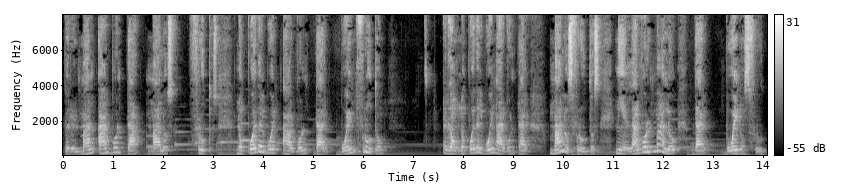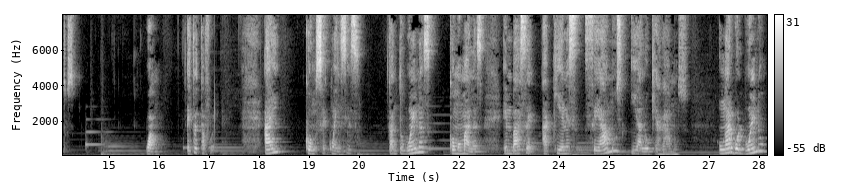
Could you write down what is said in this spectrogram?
pero el mal árbol da malos frutos. No puede el buen árbol dar buen fruto perdón, no puede el buen árbol dar malos frutos, ni el árbol malo dar buenos frutos. Wow, esto está fuerte. Hay consecuencias, tanto buenas como malas, en base a quienes seamos y a lo que hagamos. Un árbol bueno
